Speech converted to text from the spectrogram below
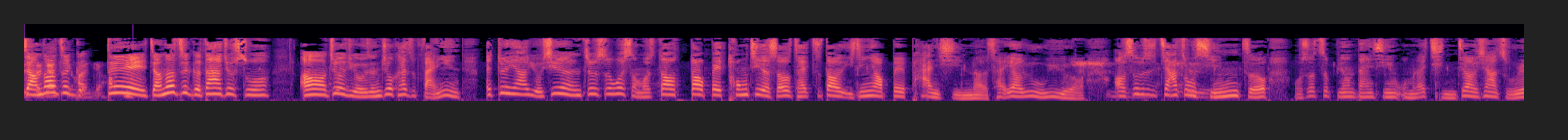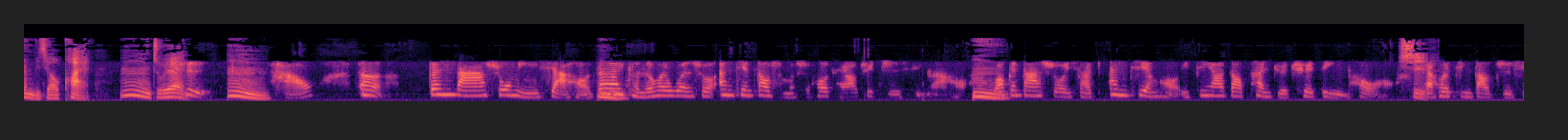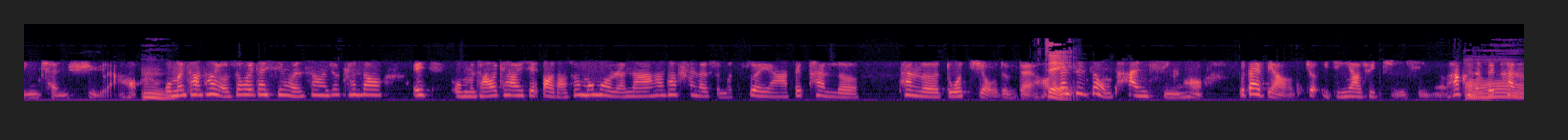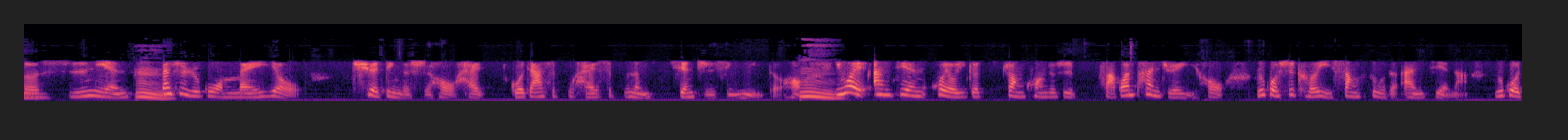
讲到这个，对，讲到这个，大家就说。哦，就有人就开始反映，哎，对呀，有些人就是为什么到到被通缉的时候才知道已经要被判刑了，才要入狱了？哦，是不是加重刑责？我说这不用担心，我们来请教一下主任比较快。嗯，主任是，嗯，好，呃。跟大家说明一下哈，大家可能会问说，案件到什么时候才要去执行啦？哈，嗯，我要跟大家说一下，案件哈一定要到判决确定以后哈，是。才会进到执行程序啦。哈，嗯，我们常常有时候会在新闻上就看到，哎，我们常会看到一些报道说某某人啊，他他犯了什么罪啊，被判了判了多久，对不对？哈，但是这种判刑哈，不代表就已经要去执行了，他可能被判了十年，嗯，但是如果没有确定的时候，还国家是不还是不能先执行你的哈？嗯，因为案件会有一个状况，就是法官判决以后，如果是可以上诉的案件啊，如果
